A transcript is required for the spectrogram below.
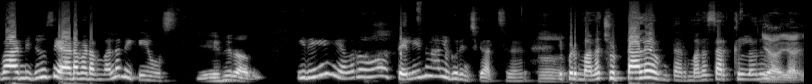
వాడిని చూసి ఏడవడం వల్ల నీకేం వస్తుంది? ఏమీ రాదు. ఇది ఎవరో తెలియని వాళ్ళ గురించి కాదు సార్ ఇప్పుడు మన చుట్టాలే ఉంటారు మన సర్కిల్లోనే ఉంటారు.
